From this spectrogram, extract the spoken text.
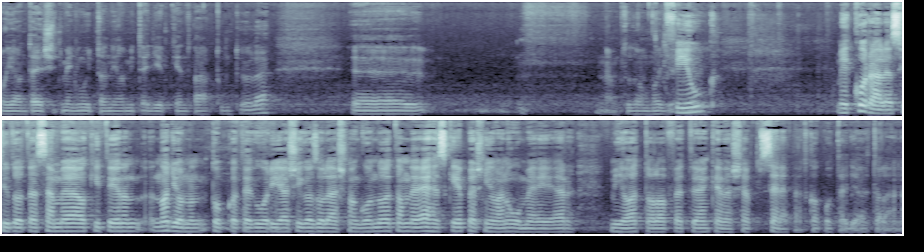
olyan teljesítmény nyújtani, amit egyébként vártunk tőle. Nem tudom, hogy... Fiúk? Még lesz jutott eszembe, akit én nagyon top kategóriás igazolásnak gondoltam, de ehhez képest nyilván Omeyer miatt alapvetően kevesebb szerepet kapott egyáltalán.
